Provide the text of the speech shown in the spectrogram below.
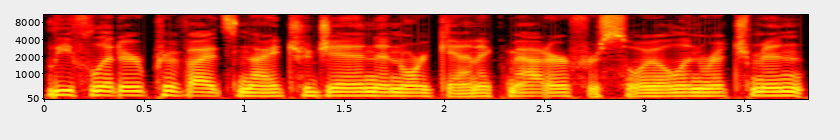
Leaf litter provides nitrogen and organic matter for soil enrichment.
